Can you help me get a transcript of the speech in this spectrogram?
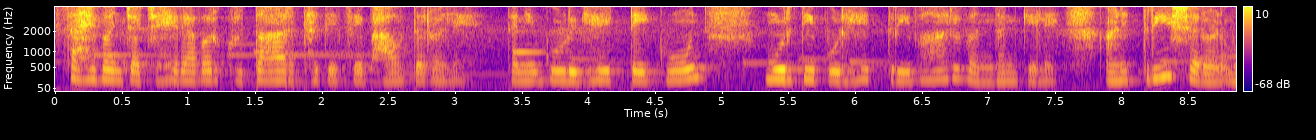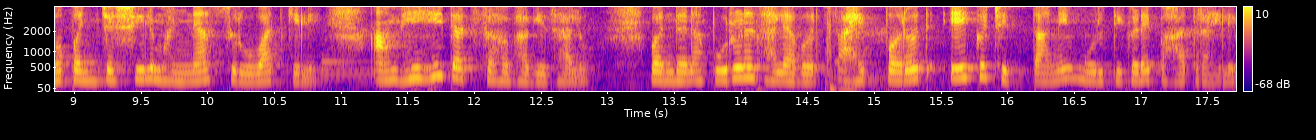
साहेबांच्या चेहऱ्यावर कृतार्थतेचे भाव तरळले. त्यांनी गुडघे टेकून मूर्तीपुढे त्रिवार वंदन केले आणि त्रिशरण व पंचशील म्हणण्यास सुरुवात केली. आम्हीही त्यात सहभागी झालो. वंदना पूर्ण झाल्यावर साहेब परत एकचित्ताने मूर्तीकडे पाहत राहिले.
